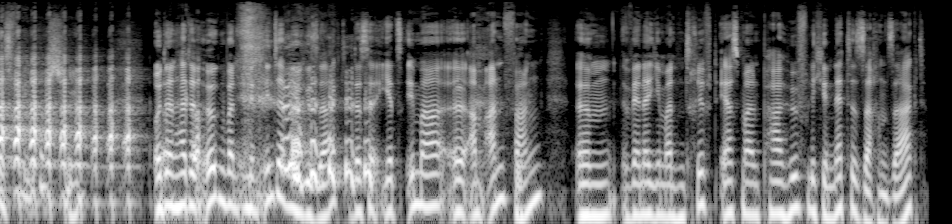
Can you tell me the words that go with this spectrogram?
das finde ich schön. Und dann hat er irgendwann in dem Interview gesagt, dass er jetzt immer äh, am Anfang, ähm, wenn er jemanden trifft, erstmal ein paar höfliche, nette Sachen sagt,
